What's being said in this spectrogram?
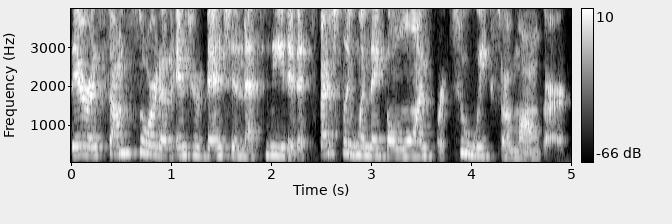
there is some sort of intervention that's needed, especially when they go on for two weeks or longer.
